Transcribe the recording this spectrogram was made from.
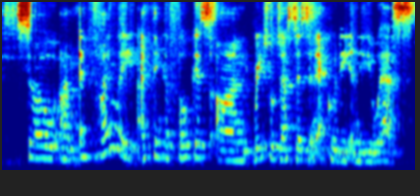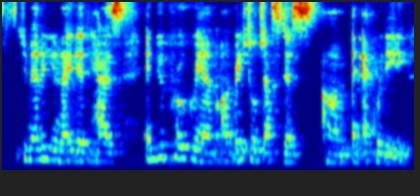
So, um, and finally, I think a focus on racial justice and equity in the US. Humanity United has a new program on racial justice um, and equity,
